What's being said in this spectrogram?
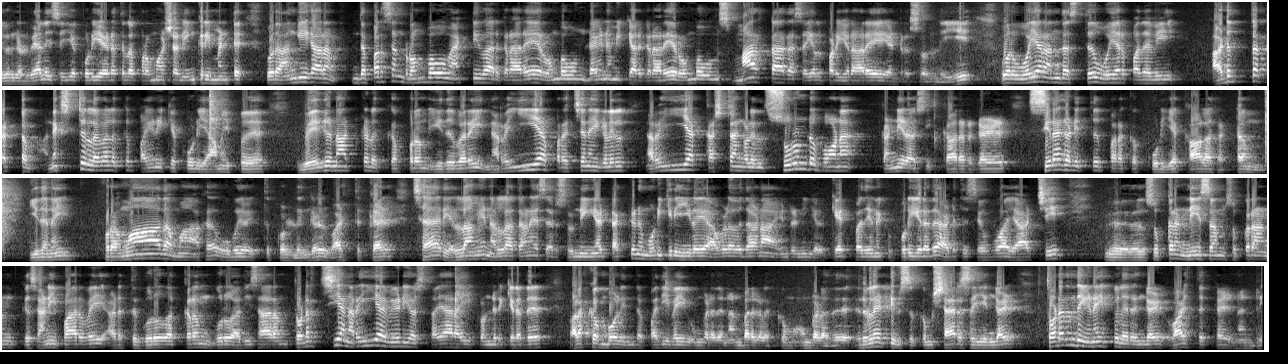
இவர்கள் வேலை செய்யக்கூடிய இடத்துல ப்ரொமோஷன் இன்க்ரிமெண்ட் ஒரு அங்கீகாரம். இந்த பர்சன் ரொம்பவும் ஆக்டிவா இருக்கிறாரே ரொம்பவும் டைனமிக்கா இருக்கிறாரே ரொம்பவும் ஸ்மார்ட்டாக செயல்படுகிறாரே என்று சொல்லி ஒரு உயர் அந்தஸ்து உயர் பதவி அடுத்த கட்டம் நெக்ஸ்ட் லெவலுக்கு பயணிக்கக்கூடிய அமைப்பு வெகு நாட்களுக்கு அப்புறம் இதுவரை நிறைய பிரச்சனைகளில் நிறைய கஷ்டங்களில் சுருண்டு போன கன்னிராசிக்காரர்கள் சிறகடித்து பறக்கக்கூடிய காலகட்டம். இதனை பிரமாதமாக உபயோகித்து கொள்ளுங்கள் வாழ்த்துக்கள். சார் எல்லாமே நல்லா தானே சார் சொன்னீங்க. டக்குன்னு முடிக்கிறீங்களே அவ்வளவுதானா என்று நீங்கள் கேட்பது எனக்கு புரிகிறது. அடுத்து செவ்வாய் ஆட்சி. சுக்கரன் நீசம் சுக்கரனுக்கு சனி பார்வை அடுத்து குரு வக்கரம் குரு அதிசாரம். தொடர்ச்சியாக நிறைய வீடியோஸ் தயாராகி கொண்டிருக்கிறது. வழக்கம் போல் இந்த பதிவை உங்களது நண்பர்களுக்கும் உங்களது ரிலேட்டிவ்ஸுக்கும் ஷேர் செய்யுங்கள். தொடர்ந்து இணைப்பில் இருங்கள். வாழ்த்துக்கள் நன்றி.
